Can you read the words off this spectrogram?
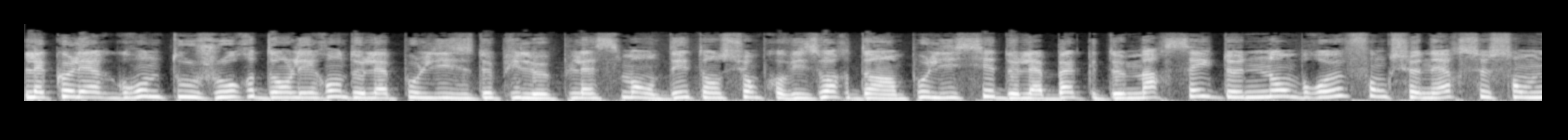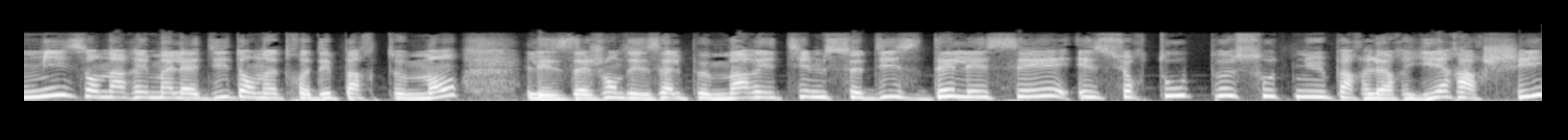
La colère gronde toujours dans les rangs de la police depuis le placement en détention provisoire d'un policier de la BAC de Marseille. De nombreux fonctionnaires se sont mis en arrêt maladie dans notre département. Les agents des Alpes-Maritimes se disent délaissés et surtout peu soutenus par leur hiérarchie.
